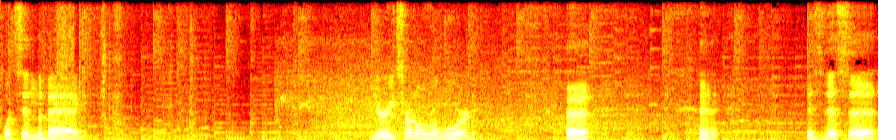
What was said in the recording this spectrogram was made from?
What's in the bag? Your eternal reward. is this a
